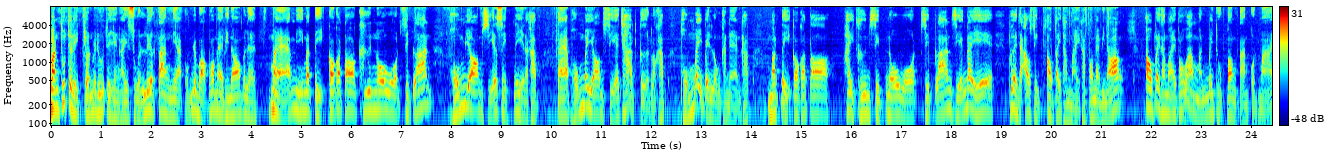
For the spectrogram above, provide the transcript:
มันทุจริตจนไม่รู้จะยังไง ส่วนเลือกตั้งเนี่ย ผมจะบอกพ่อแม่พี่น้องไปเลยแหมมีมติกกตคืนโนโหวต10 ล้าน ผมยอมเสียสิทธิ์นี่นะครับ แต่ผมไม่ยอมเสียชาติเกิดหรอกครับ ผมไม่ไปลงคะแนนครับ มติกกต ให้คืนสิทธิ์โนโหวต10ล้านเสียงได้เฮ เพื่อจะเอาสิทธิ์เอาไปทำไมครับพ่อแม่พี่น้อง เอาไปทำไม เพราะว่ามันไม่ถูกต้องตามกฎหมาย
